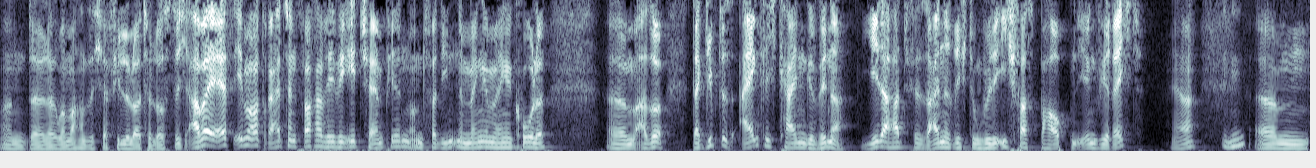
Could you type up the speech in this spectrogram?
und äh, darüber machen sich ja viele Leute lustig. Aber er ist eben auch 13-facher WWE-Champion und verdient eine Menge, Menge Kohle. Ähm, also da gibt es eigentlich keinen Gewinner. Jeder hat für seine Richtung, würde ich fast behaupten, irgendwie recht. Ja, mhm. ähm,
